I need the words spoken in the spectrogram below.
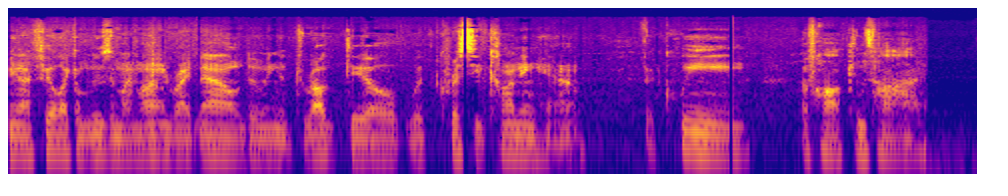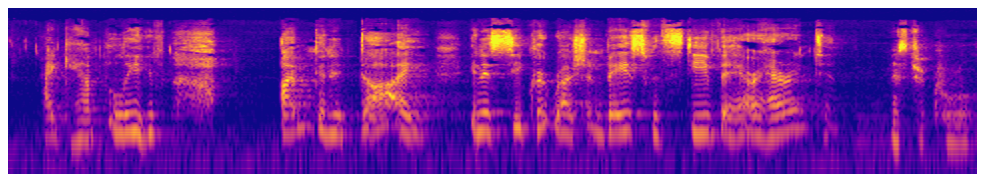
I mean, I feel like I'm losing my mind right now doing a drug deal with Chrissy Cunningham, the queen of Hawkins High. I can't believe I'm gonna die in a secret Russian base with Steve the Hair Harrington. Mr. Cool.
